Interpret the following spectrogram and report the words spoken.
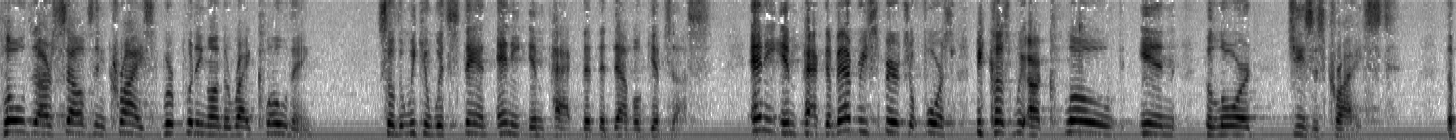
clothe ourselves in Christ, we're putting on the right clothing so that we can withstand any impact that the devil gives us. Any impact of every spiritual force because we are clothed in the Lord Jesus Christ. The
